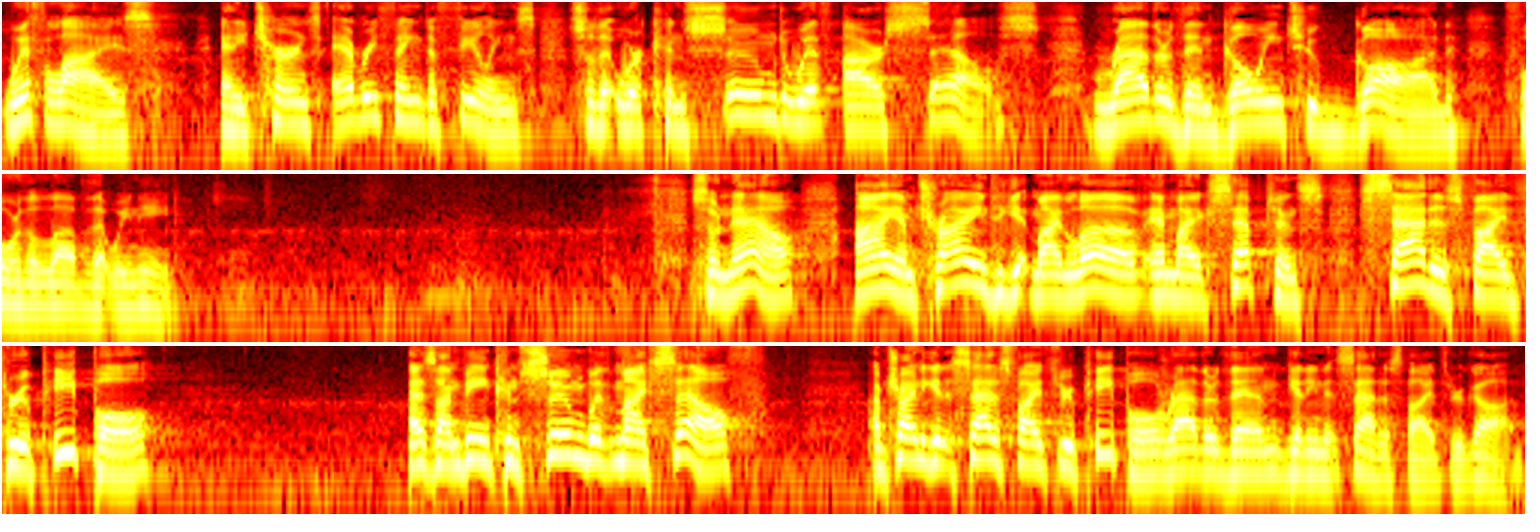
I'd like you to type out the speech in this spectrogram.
with lies and he turns everything to feelings so that we're consumed with ourselves rather than going to God for the love that we need. So now I am trying to get my love and my acceptance satisfied through people as I'm being consumed with myself. I'm trying to get it satisfied through people rather than getting it satisfied through God.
